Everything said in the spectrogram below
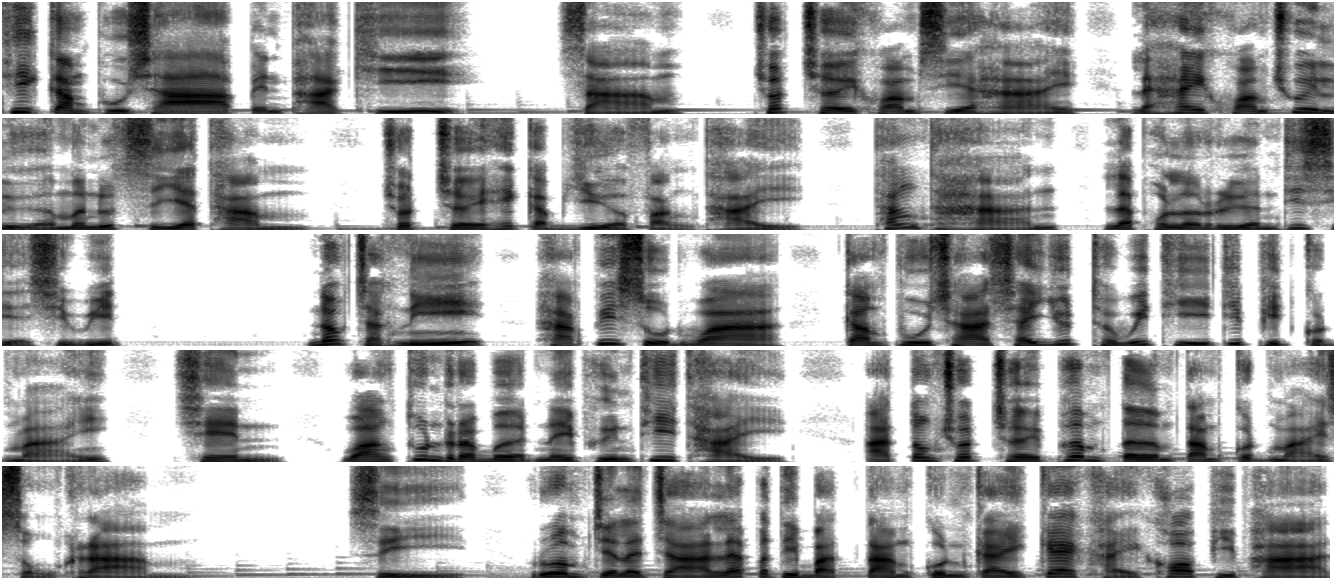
ที่กัมพูชาเป็นภาคี 3. ชดเชยความเสียหาย และให้ความช่วยเหลือมนุษยธรรม ชดเชยให้กับเหยื่อฝั่งไทย ทั้งทหารและพลเรือนที่เสียชีวิต นอกจากนี้หากพิสูจน์ว่ากัมพูชาใช้ยุทธวิธีที่ผิดกฎหมาย เช่น วางทุ่นระเบิดในพื้นที่ไทย อาจต้องชดเชยเพิ่มเติมตามกฎหมายสงคราม 4. ร่วมเจรจาและปฏิบัติตามกลไกแก้ไขข้อพิพาท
